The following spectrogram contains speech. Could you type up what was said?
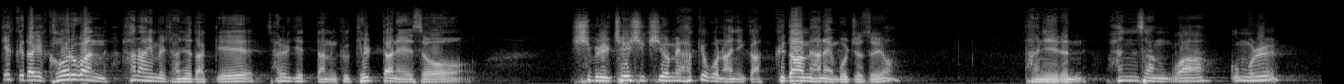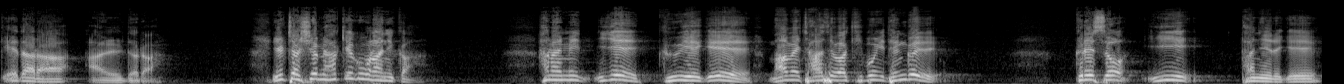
깨끗하게 거룩한 하나님의 자녀답게 살겠다는 그 결단에서 10일 제식 시험에 합격을 하니까 그 다음에 하나님 못 줬어요? 다니엘은 환상과 꿈을 깨달아 알더라. 1차 시험에 합격하고 나니까 하나님이 이제 그에게 마음의 자세와 기본이 된 거예요. 그래서 이 다니엘에게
